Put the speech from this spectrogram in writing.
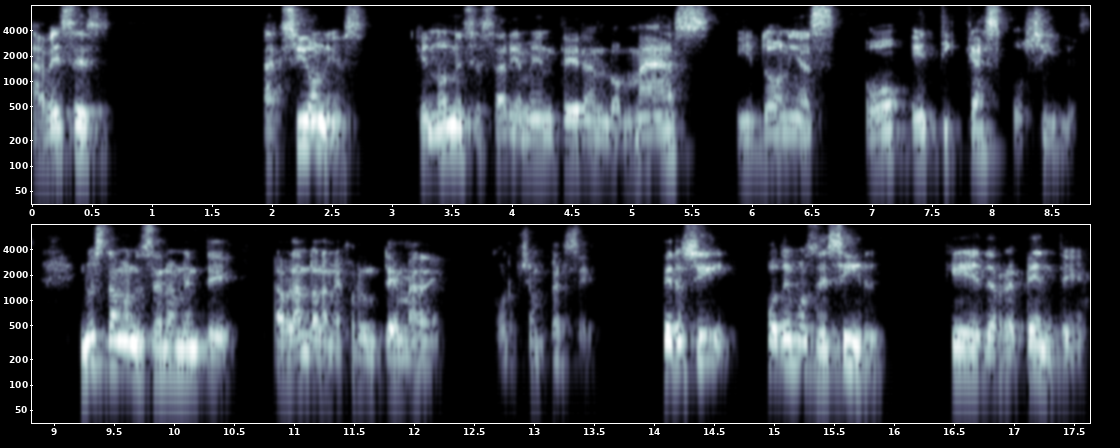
a veces, acciones que no necesariamente eran lo más idóneas o éticas posibles. No estamos necesariamente hablando a lo mejor un tema de corrupción per se, pero sí podemos decir que de repente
